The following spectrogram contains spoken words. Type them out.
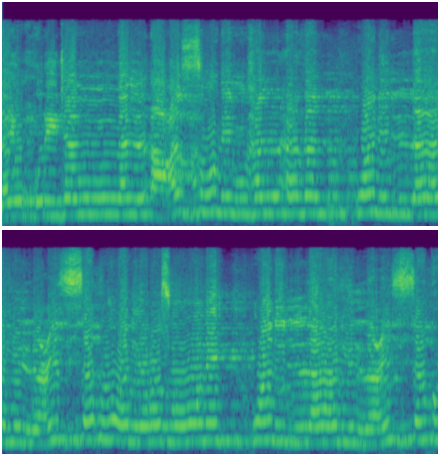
लइरजाना इलल मदीना लयुखरिजन्नल अअज़्ज़ु मिनहल अज़ल वलिल्लाहिल इज़्ज़तु वलिरसूलिहि वलिल्लाहिल इज़्ज़तु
